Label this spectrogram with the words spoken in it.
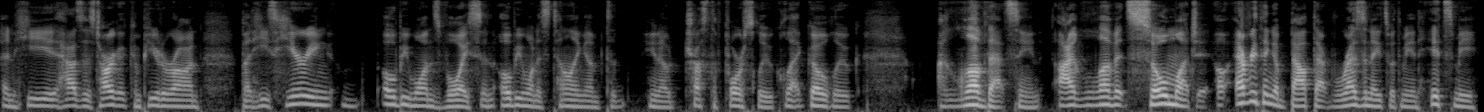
and he has his target computer on, but he's hearing Obi Wan's voice, and Obi Wan is telling him to you know trust the Force, Luke, let go, Luke. I love that scene. I love it so much. It, everything about that resonates with me and hits me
